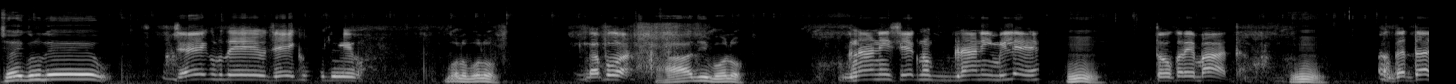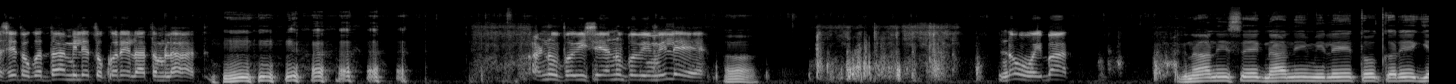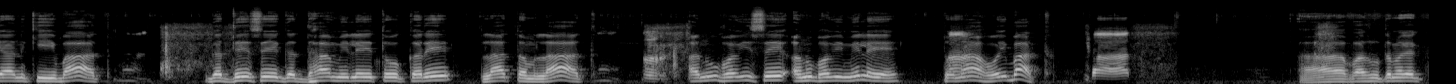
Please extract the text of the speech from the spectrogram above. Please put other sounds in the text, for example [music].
જય ગુરુદેવ. જય ગુરુદેવ જય ગુરુદેવ. બોલો બોલો. બાપુ હાજી બોલો. જ્ઞાની શેખનું જ્ઞાની મિલે હમ. તો કરે બાત. હમ. ગદ્દા છે તો ગદ્દા મિલે તો કરે લાતમ લાત. અનુભવી છે અનુભવી મિલે. હા. નો હોય બાત. જ્ઞાની સે જ્ઞાની મિલે તો કરે જ્ઞાન કી બાત. ગધે સે ગધા મિલે તો કરે લાતમ લાત. અનુભવી સે અનુભવી મિલે તો ના હોય બાત. હા પાછું તમે કંઈક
